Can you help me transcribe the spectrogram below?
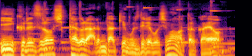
이 그릇으로 식탁을 아름답게 물들여 보시면 어떨까요?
